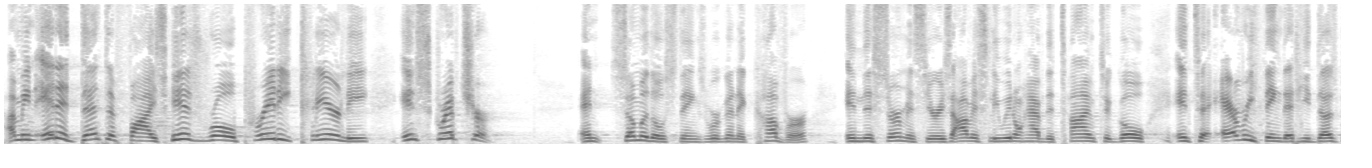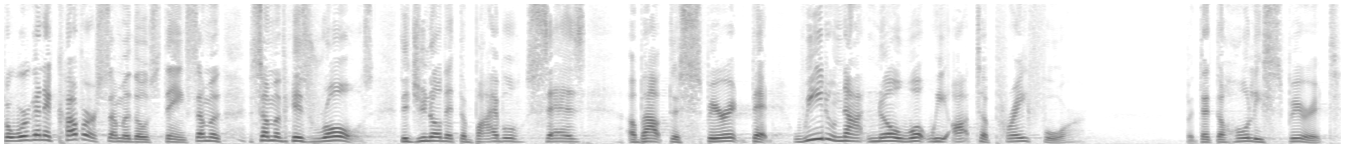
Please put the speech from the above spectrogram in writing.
I mean, it identifies his role pretty clearly in scripture. And some of those things we're going to cover in this sermon series. Obviously, we don't have the time to go into everything that he does, but we're going to cover some of those things, some of, some of his roles. Did you know that the Bible says about the Spirit that we do not know what we ought to pray for, but that the Holy Spirit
